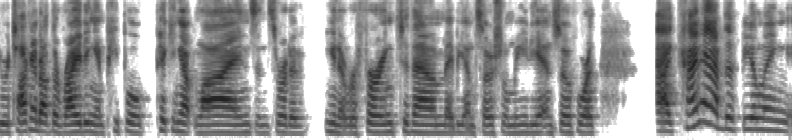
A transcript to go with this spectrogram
you were talking about the writing and people picking up lines and sort of, you know, referring to them maybe on social media and so forth. I kind of have the feeling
